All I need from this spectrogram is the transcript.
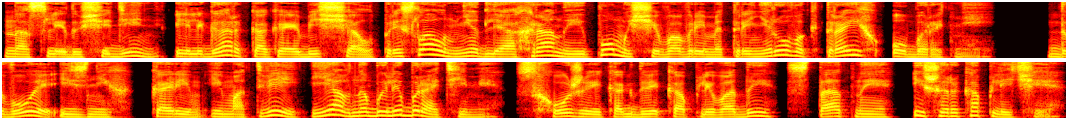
На следующий день Ильгар, как и обещал, прислал мне для охраны и помощи во время тренировок троих оборотней. Двое из них, Карим и Матвей, явно были братьями, схожие как две капли воды, статные и широкоплечие.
